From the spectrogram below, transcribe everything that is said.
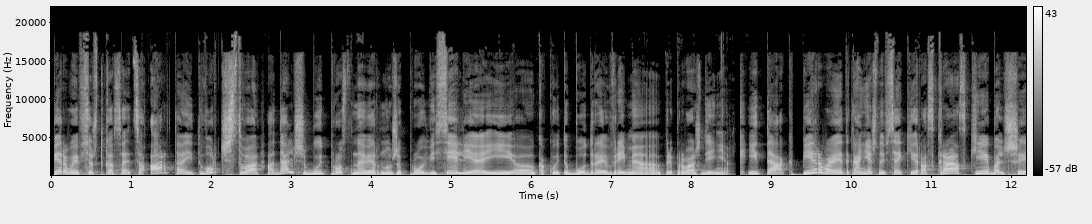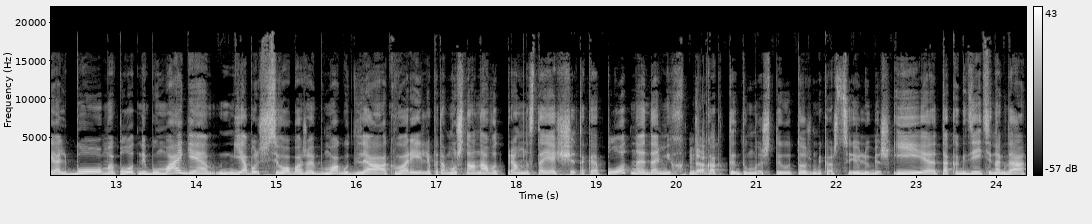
Первое, все, что касается арта и творчества, а дальше будет просто, наверное, уже про веселье и э, какое-то бодрое времяпрепровождение. Итак, первое, это, конечно, всякие раскраски, большие альбомы, плотные бумаги. Я больше всего обожаю бумагу для акварели, потому что она вот прям настоящая такая плотная, да, Мих? Да. Как ты думаешь? Ты тоже, мне кажется, ее любишь. И так как дети иногда,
